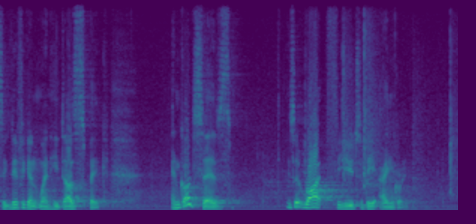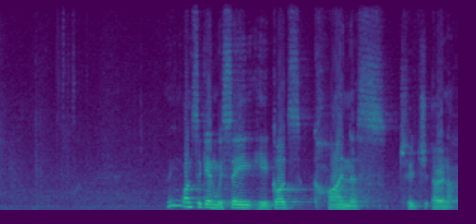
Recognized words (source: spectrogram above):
significant when he does speak. And God says, Is it right for you to be angry? I think once again we see here God's kindness to Jonah.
